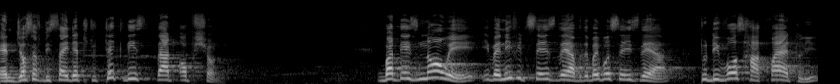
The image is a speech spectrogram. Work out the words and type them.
And Joseph decided to take this third option but there's no way, even if it says there, the Bible says there, to divorce her quietly.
